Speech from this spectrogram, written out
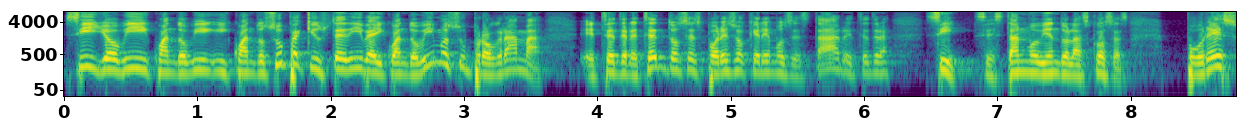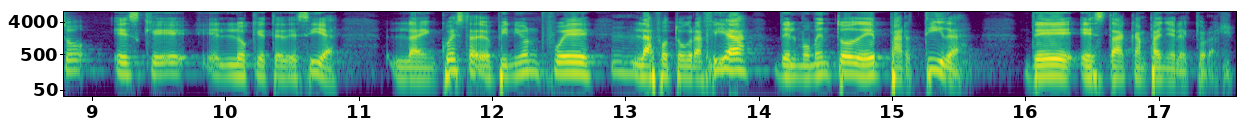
sí, yo vi, cuando vi, y cuando supe que usted iba, y cuando vimos su programa, etcétera, etcétera, entonces por eso queremos estar, etcétera. Sí, se están moviendo las cosas. Por eso es que eh, lo que te decía, la encuesta de opinión fue la fotografía del momento de partida de esta campaña electoral.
